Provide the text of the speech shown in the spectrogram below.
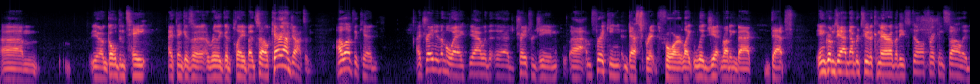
um, you know, Golden Tate. I think is a, a really good play. But so Kerryon Johnson. I love the kid. I traded him away. Yeah, with a uh, trade for Gene. Uh, I'm freaking desperate for like legit running back depth. Ingram's yeah number two to Kamara, but he's still freaking solid.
